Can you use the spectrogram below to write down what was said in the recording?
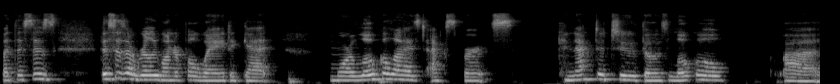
But this is, this is a really wonderful way to get more localized experts connected to those local uh,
